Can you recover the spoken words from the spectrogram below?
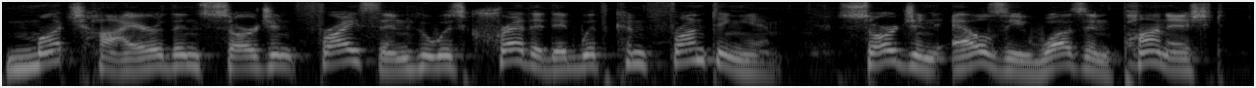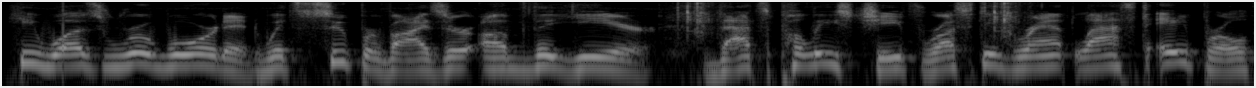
much higher than Sergeant Freisen, who was credited with confronting him. Sergeant Elzy wasn't punished. He was rewarded with Supervisor of the Year. That's Police Chief Rusty Grant last April,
